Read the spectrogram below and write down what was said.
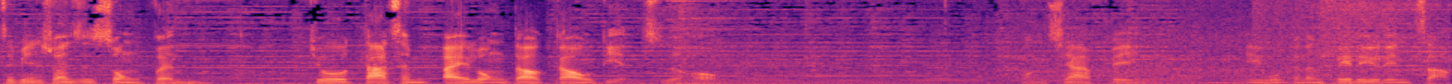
这边算是送分，就搭乘白龙到高点之后往下飞。诶，我可能飞的有点早，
